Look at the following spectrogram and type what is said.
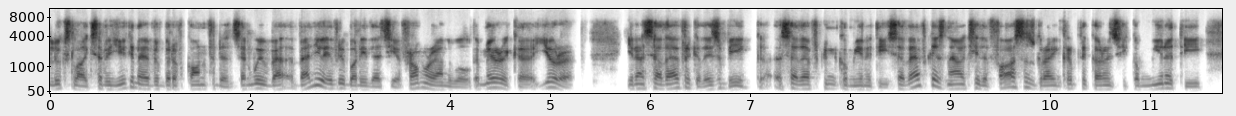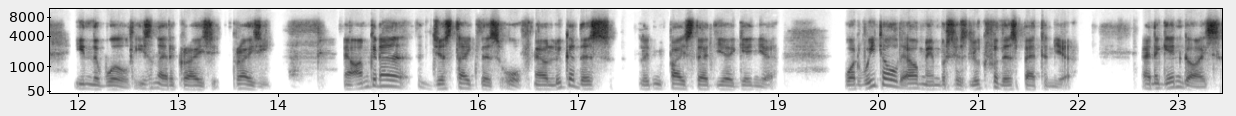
looks like so that you can have a bit of confidence. And we value everybody that's here from around the world, America, Europe, you know, South Africa. There's a big uh, South African community. South Africa is now actually the fastest growing cryptocurrency community in the world. Isn't that a crazy? Crazy. Now I'm gonna just take this off. Now look at this. Let me paste that here again here. What we told our members is look for this pattern here. And again, guys,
